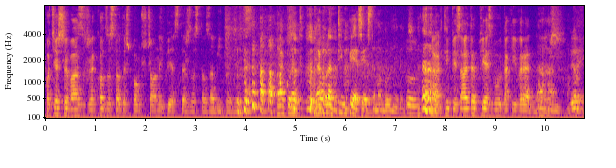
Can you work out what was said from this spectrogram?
pocieszę Was, że kot został też pomszczony i pies też został zabity, więc Ja akurat, ja akurat team pies jestem ogólnie, więc... tak, ten pies, ale ten pies był taki wredny, Aha, wiesz. Ja, okej.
